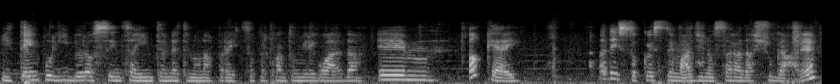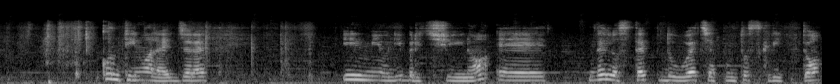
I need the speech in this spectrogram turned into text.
il tempo libero senza internet non ha prezzo per quanto mi riguarda. Ehm, ok. Adesso questo immagino sarà da asciugare. Continuo a leggere il mio libricino e nello step 2 c'è appunto scritto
